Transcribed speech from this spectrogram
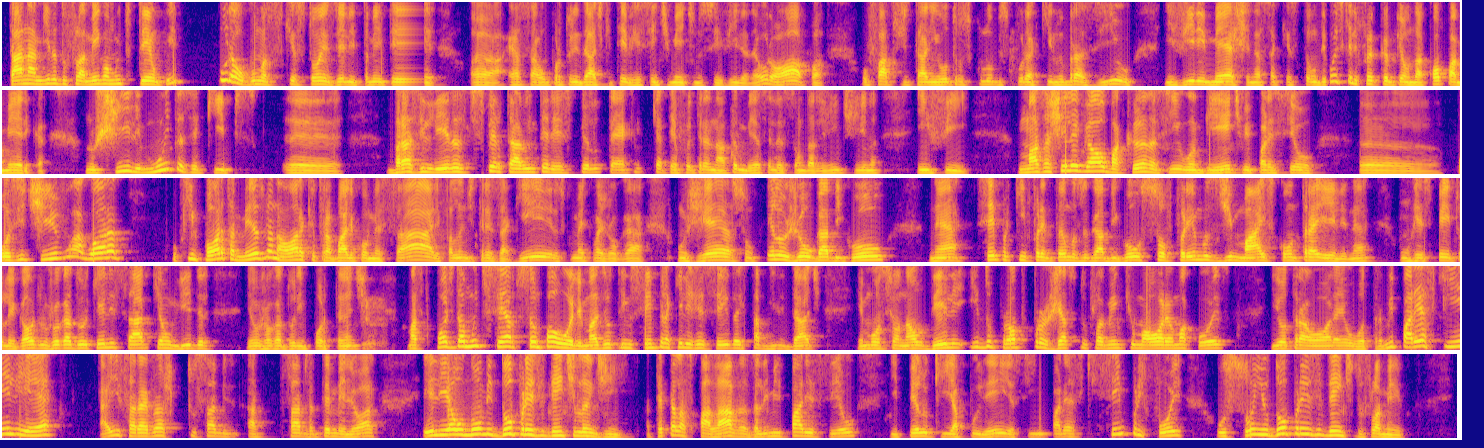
está uh, na mira do Flamengo há muito tempo e por algumas questões dele também ter uh, essa oportunidade que teve recentemente no Sevilha da Europa, o fato de estar em outros clubes por aqui no Brasil e vira e mexe nessa questão. Depois que ele foi campeão da Copa América no Chile, muitas equipes eh, brasileiras despertaram interesse pelo técnico, que até foi treinar também a seleção da Argentina, enfim. Mas achei legal, bacana, assim, o ambiente me pareceu uh, positivo. Agora, o que importa mesmo é na hora que o trabalho começar, falando de três zagueiros, como é que vai jogar com o Gerson, elogiou o Gabigol, né? Sempre que enfrentamos o Gabigol, sofremos demais contra ele, né? Um respeito legal de um jogador que ele sabe que é um líder, é um jogador importante, mas que pode dar muito certo o São Paulo, mas eu tenho sempre aquele receio da estabilidade emocional dele e do próprio projeto do Flamengo, que uma hora é uma coisa e outra hora é outra. Me parece que ele é, aí, Saraiva, eu acho que tu sabes, sabes até melhor, ele é o nome do presidente Landim. Até pelas palavras ali me pareceu, e pelo que apurei, assim, parece que sempre foi o sonho do presidente do Flamengo,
